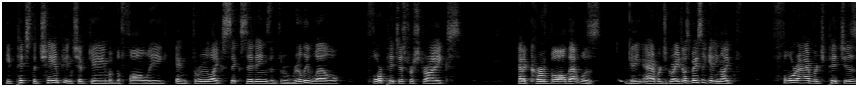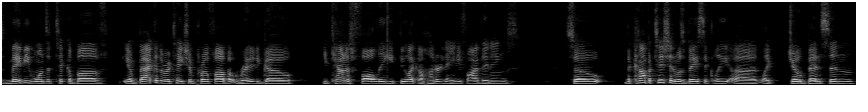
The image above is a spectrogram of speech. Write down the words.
he pitched the championship game of the fall league and threw like six innings and threw really well, four pitches for strikes, had a curveball that was getting average grades. I was basically getting like four average pitches, maybe one's a tick above, you know, back of the rotation profile, but ready to go. You count his fall league, he threw like 185 innings. So the competition was basically uh, like Joe Benson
